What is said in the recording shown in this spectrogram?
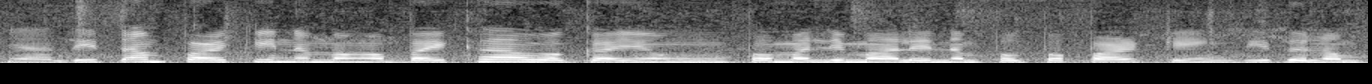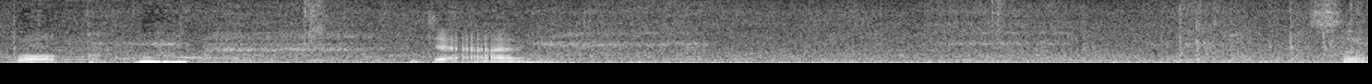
Yan, dito ang parking ng mga bike ha? Huwag kayong pamalimali ng pagpaparking. Dito lang po. Dyan so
